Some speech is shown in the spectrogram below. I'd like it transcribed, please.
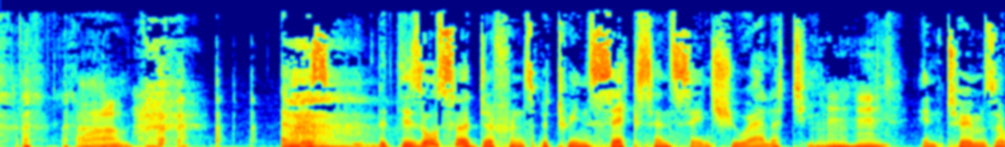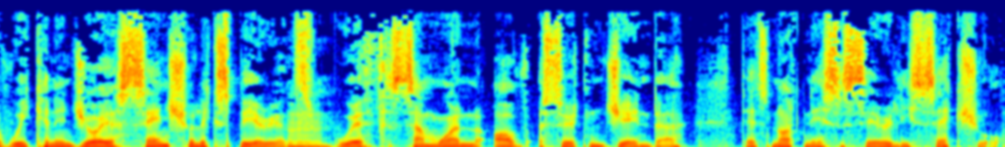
um, and there's, but there's also a difference between sex and sensuality in terms of we can enjoy a sensual experience with someone of a certain gender that's not necessarily sexual.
